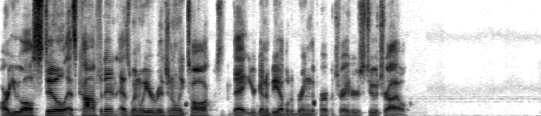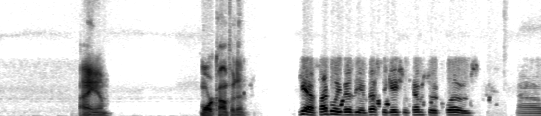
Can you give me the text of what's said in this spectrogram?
are you all still as confident as when we originally talked that you're going to be able to bring the perpetrators to a trial? I am more confident. Yes, I believe as the investigation comes to a close, uh,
